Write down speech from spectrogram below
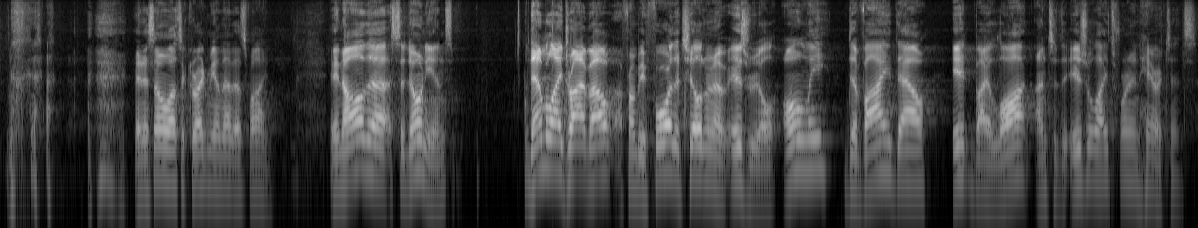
and if someone wants to correct me on that, that's fine. And all the Sidonians, them will I drive out from before the children of Israel, only divide thou it by lot unto the Israelites for an inheritance,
